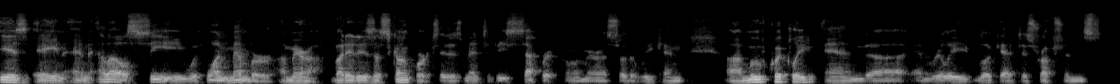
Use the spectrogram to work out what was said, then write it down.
is a, an LLC with one member, Emera, but it is a skunkworks. It is meant to be separate from Emera so that we can uh, move quickly and, uh, and really look at disruptions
